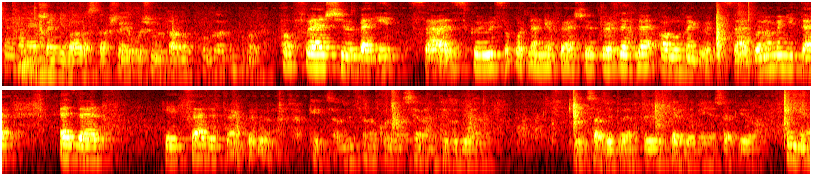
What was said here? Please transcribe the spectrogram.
Szépen. Van Mennyi választásra jogosult állampolgárunk van? A felsőbe 700 körül szokott lenni a felső körzetbe, alul meg 500 valamennyi, tehát 1000 250 körül. 250, akkor az azt jelenti, hogy olyan 250 fő kezdeményezheti a... Igen.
